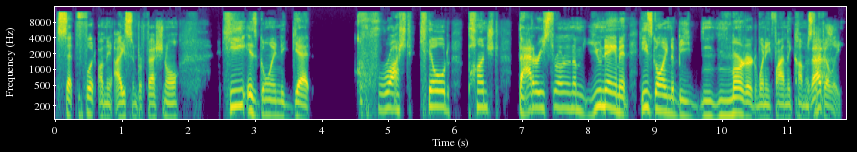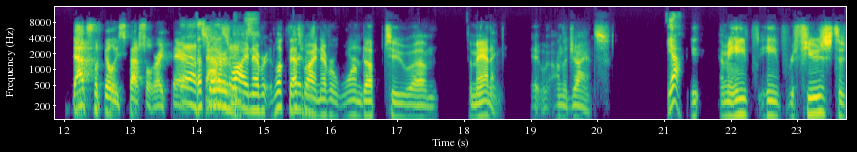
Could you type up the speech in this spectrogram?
set foot on the ice in professional. He is going to get crushed, killed, punched, batteries thrown at him, you name it. He's going to be murdered when he finally comes to Philly. That's the Philly special right there. Yeah, That's, There why, that's why I never look. That's There why. I never warmed up to um, to Manning it, on the Giants. Yeah. He, I mean, he he refused to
